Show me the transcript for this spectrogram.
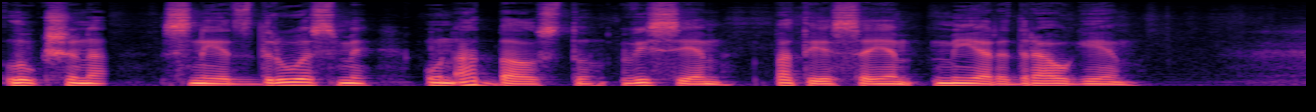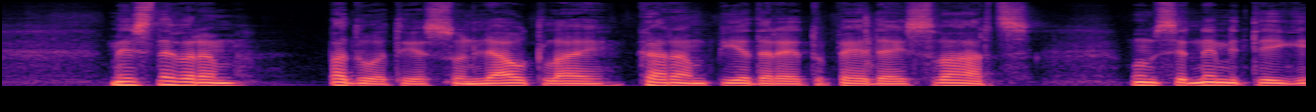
Lūkšana sniedz drosmi un atbalstu visiem patiesajiem miera draugiem. Mēs nevaram padoties un ļaut, lai karam piederētu pēdējais vārds Mums ir nemitīgi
